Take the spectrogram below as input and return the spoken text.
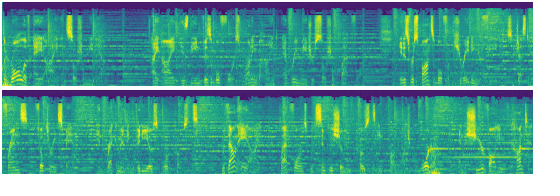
The role of AI in social media. AI is the invisible force running behind every major social platform. It is responsible for curating your feed, suggesting friends, filtering spam, and recommending videos or posts. Without AI, platforms would simply show you posts in chronological order, and the sheer volume of content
